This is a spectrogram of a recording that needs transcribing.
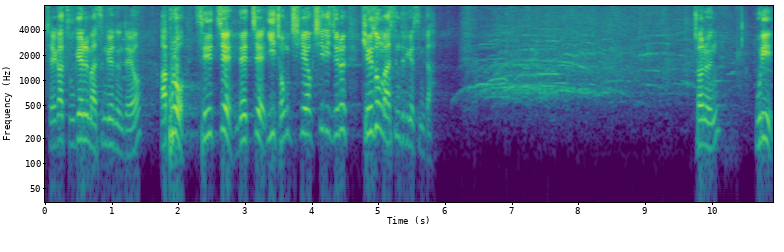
제가 두 개를 말씀드렸는데요. 앞으로 셋째, 넷째 이 정치개혁 시리즈를 계속 말씀드리겠습니다. 저는 우리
